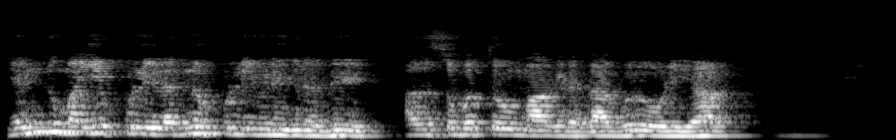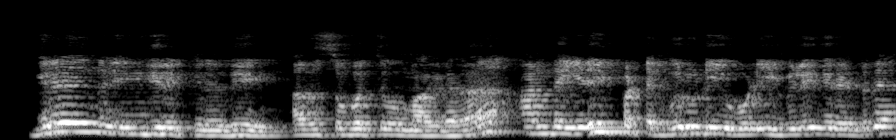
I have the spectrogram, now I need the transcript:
எங்கு மையப்புள்ளி லக்ன புள்ளி விழுகிறது? அது சுபத்துவம் ஆகிறதா? குரு ஒளியால். கிரகங்கள் எங்கிருக்கிறது அது சுபத்துவம் ஆகிறதா? அந்த இடைப்பட்ட குருடைய ஒளி விழுகிற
